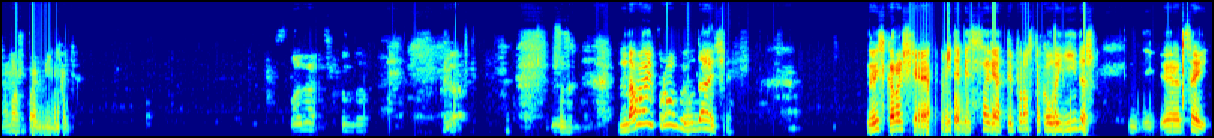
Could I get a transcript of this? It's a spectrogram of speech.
Я можу побігати. Ну давай пробуй, удачі. Дивись, коротше, мій тобі совет, ти просто коли їдеш, е, цей,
